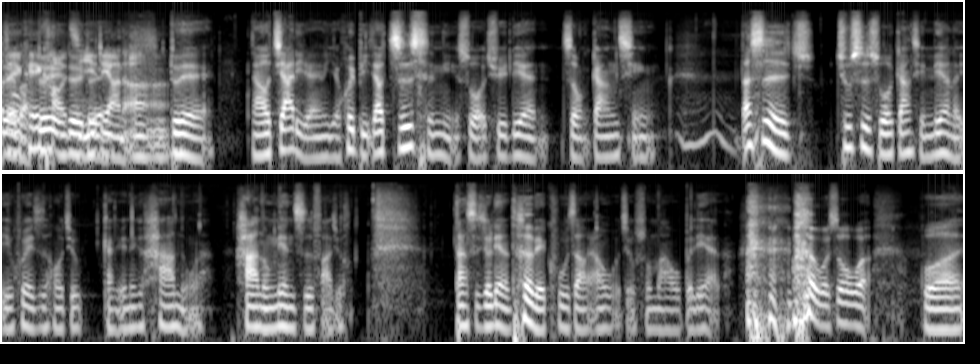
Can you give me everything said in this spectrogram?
对吧？可以考级这样的，嗯嗯。对，然后家里人也会比较支持你说去练这种钢琴。但是就是说，钢琴练了一会之后，就感觉那个哈农啊。哈农练指法就，当时就练的特别枯燥，然后我就说妈，我不练了。我说我我，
